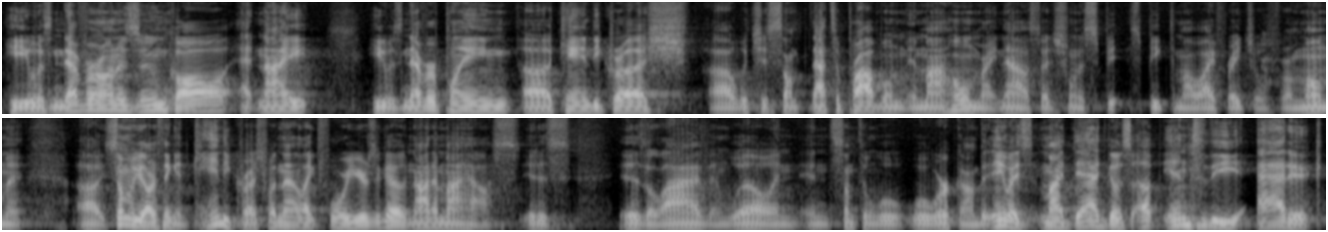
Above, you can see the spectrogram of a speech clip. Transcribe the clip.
He was never on a Zoom call at night. He was never playing uh, Candy Crush, uh, which is some, that's a problem in my home right now. So I just want to spe- speak to my wife, Rachel, for a moment. Uh, some of you are thinking, Candy Crush, wasn't that like four years ago? Not in my house. It is, is alive and well and, and something we'll, we'll work on. But, anyways, my dad goes up into the attic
